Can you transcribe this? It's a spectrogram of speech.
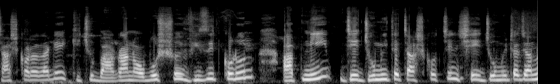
চাষ করার আগে কিছু বাগান অবশ্যই ভিজিট করুন। আপনি যে জমিতে চাষ করছেন, সেই জমিটা যেন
